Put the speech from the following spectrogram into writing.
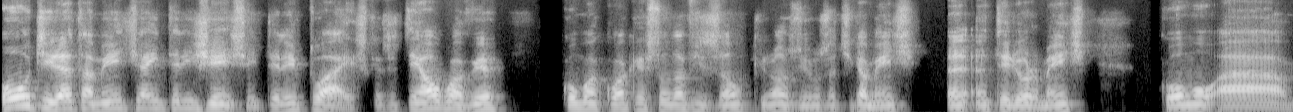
ou diretamente à inteligência, intelectuais. Quer dizer, tem algo a ver com a, com a questão da visão que nós vimos antigamente, anteriormente, como a,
